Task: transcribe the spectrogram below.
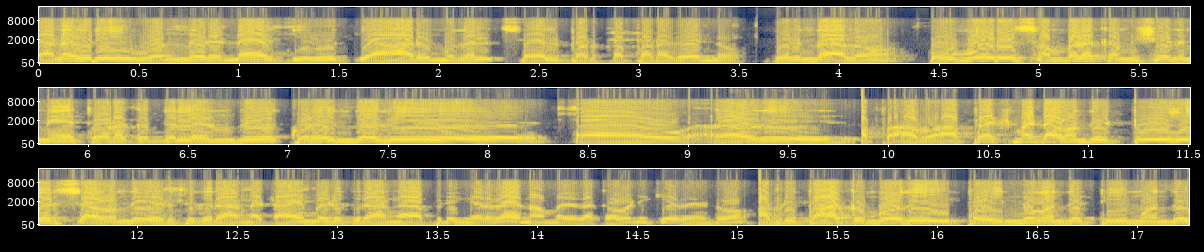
ஜனவரி ஒன்னு ரெண்டாயிரத்தி இருபத்தி ஆறு முதல் செயல்படுத்தப்பட வேண்டும். இருந்தாலும் ஒவ்வொரு சம்பள கமிஷனுமே தொடக்கத்திலிருந்து குறைந்தது அதாவது அப்ராக்சிமேட்டா வந்து டூ இயர்ஸா வந்து எடுத்துக்கிறாங்க டைம் எடுக்கிறாங்க அப்படிங்கிறத நம்ம இதை கவனிக்க வேண்டும். அப்படி பார்க்கும்போது இப்போ இன்னும் வந்து டீம் வந்து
